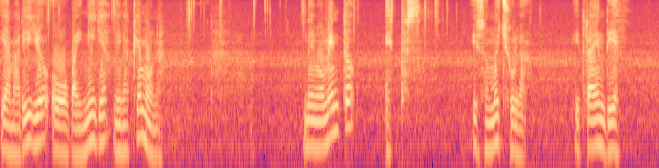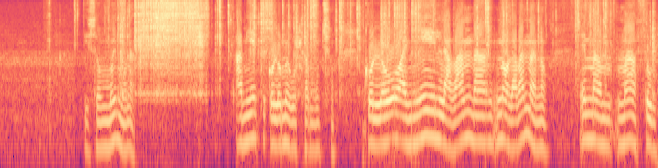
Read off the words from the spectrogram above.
y amarillo o vainilla. Mira qué mona. De momento estas y son muy chulas. Y traen 10 y son muy monas. A mí este color me gusta mucho. Color añil, lavanda. No, lavanda no. Es más, más azul.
